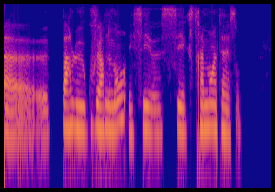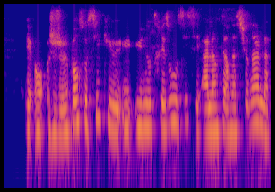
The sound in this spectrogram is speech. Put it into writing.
euh, par le gouvernement, et c'est euh, extrêmement intéressant. Et je pense aussi qu'une autre raison aussi, c'est à l'international.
